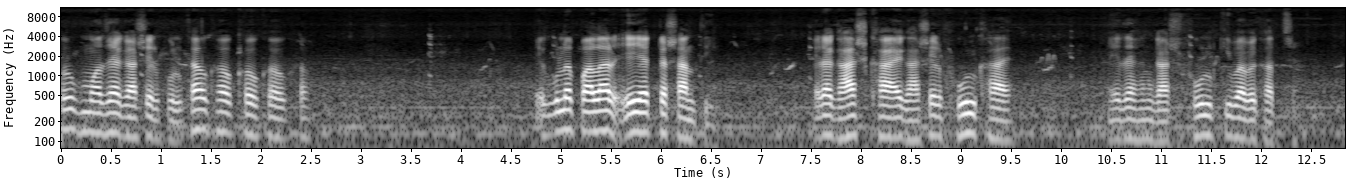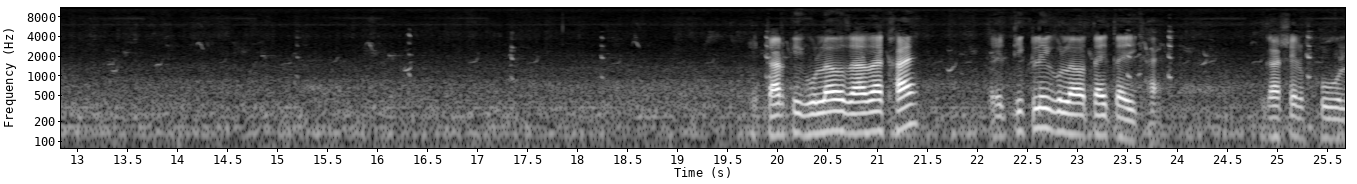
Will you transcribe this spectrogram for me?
খুব মজা ঘাসের ফুল। খাও খাও খাও খাও খাও। এগুলা পালার এই একটা শান্তি। এরা ঘাস খায়, ঘাসের ফুল খায়। এ দেখেন ঘাস ফুল কীভাবে খাচ্ছে। টার্কিগুলাও যা যা খায়, এই টিকলিগুলাও তাই তাই খায়। ঘাসের ফুল।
